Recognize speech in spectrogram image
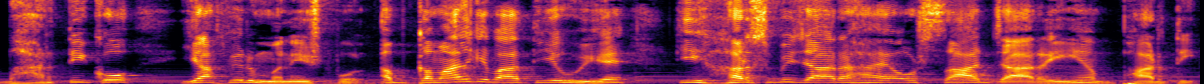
भारती को या फिर मनीष पोल। अब कमाल की बात यह हुई है कि हर्ष भी जा रहा है और साथ जा रही हैं भारती।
